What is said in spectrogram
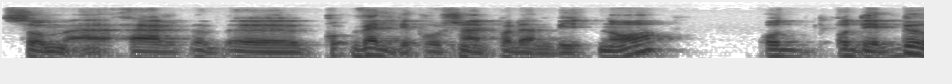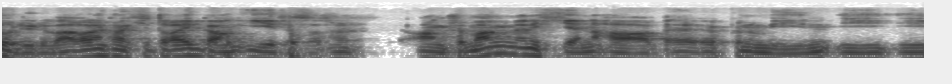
som er, er veldig profesjonelt på den biten òg. Og, og, det burde det være. og En kan ikke dra i gang idrettsarrangement arrangement, men ikke en har økonomien i, i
